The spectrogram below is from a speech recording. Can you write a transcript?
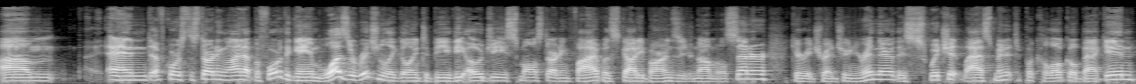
Um, and of course, the starting lineup before the game was originally going to be the OG small starting five with Scotty Barnes as your nominal center, Gary Trent Jr. in there. They switch it last minute to put Koloko back in.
